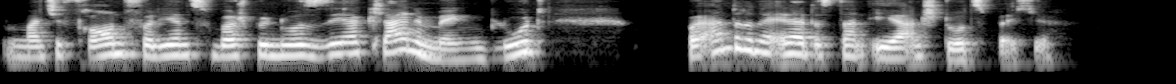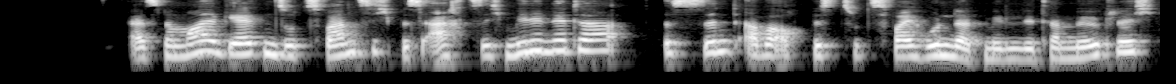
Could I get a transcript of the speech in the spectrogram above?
Manche Frauen verlieren zum Beispiel nur sehr kleine Mengen Blut, bei anderen erinnert es dann eher an Sturzbäche. Als normal gelten so 20 bis 80 Milliliter, es sind aber auch bis zu 200 Milliliter möglich,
